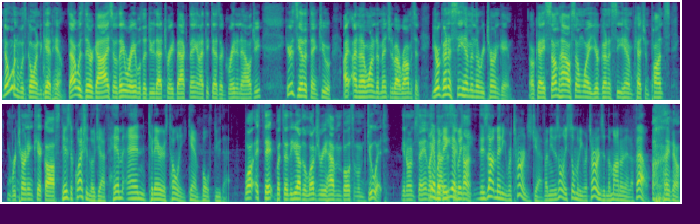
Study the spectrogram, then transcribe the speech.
no one was going to get him. That was their guy, so they were able to do that trade back thing, and I think that's a great analogy. Here's the other thing too. I and I wanted to mention about Robinson. You're going to see him in the return game. Okay, somehow, some way, you're going to see him catching punts, returning kickoffs. Here's the question, though, Jeff. Him and Kadarius Toney can't both do that. Well, if they, but the, you have the luxury of having both of them do it. You know what I'm saying? Like yeah, but they, the yeah, but time. there's not many returns, Jeff. I mean, there's only so many returns in the modern NFL. I know.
